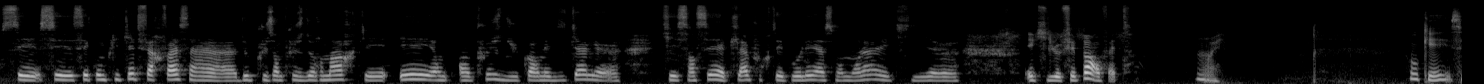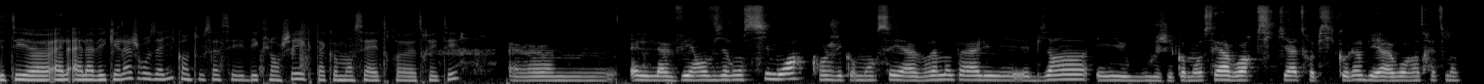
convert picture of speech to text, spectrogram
c'est compliqué de faire face à de plus en plus de remarques et, et en, plus du corps médical qui est censé être là pour t'épauler à ce moment-là et qui et qui le fait pas en fait. Oui. Ok, c'était. Euh, elle, elle, avait quel âge, Rosalie, quand tout ça s'est déclenché et que tu as commencé à être euh, traitée? Euh, Elle avait environ six mois quand j'ai commencé à vraiment pas aller bien et où j'ai commencé à voir psychiatre, psychologue et à avoir un traitement.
